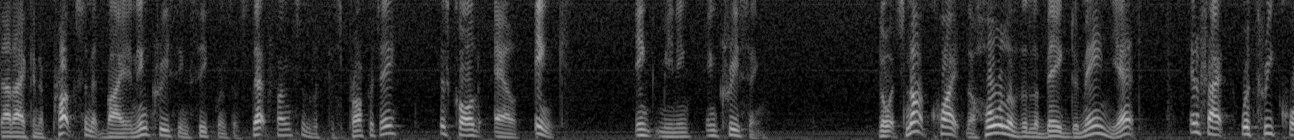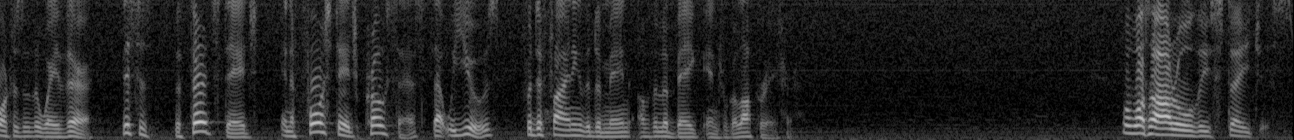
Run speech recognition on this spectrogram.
that I can approximate by an increasing sequence of step functions with this property, is called L-inc, inc meaning increasing. Though it's not quite the whole of the Lebesgue domain yet, in fact, we're three-quarters of the way there. This is the third stage in a four-stage process that we use for defining the domain of the Lebesgue integral operator. Well, what are all these stages?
